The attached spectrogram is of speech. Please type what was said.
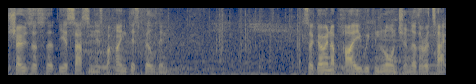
shows us that the assassin is behind this building. So going up high, we can launch another attack.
